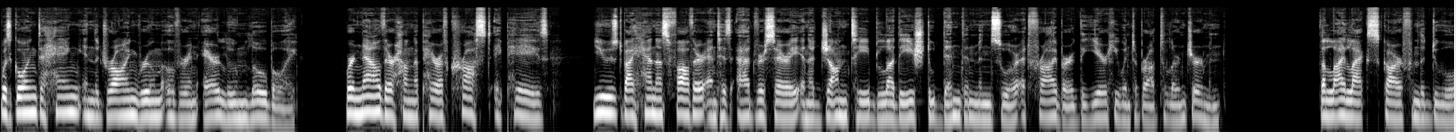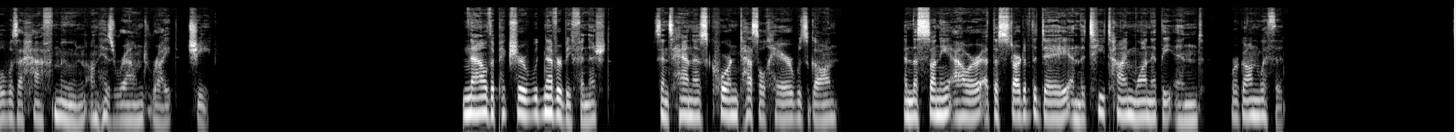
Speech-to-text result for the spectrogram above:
was going to hang in the drawing room over an heirloom lowboy, where now there hung a pair of crossed épées used by Hannah's father and his adversary in a jaunty, bloody Studentenmensur at Freiburg the year he went abroad to learn German. The lilac scar from the duel was a half moon on his round right cheek. Now the picture would never be finished, since Hannah's corn tassel hair was gone, and the sunny hour at the start of the day and the tea time one at the end were gone with it.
